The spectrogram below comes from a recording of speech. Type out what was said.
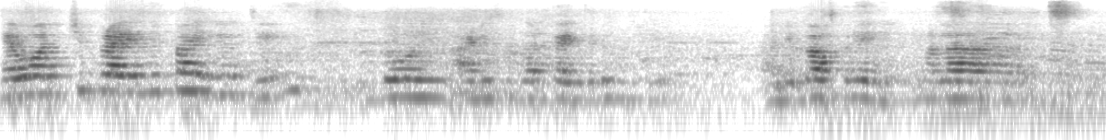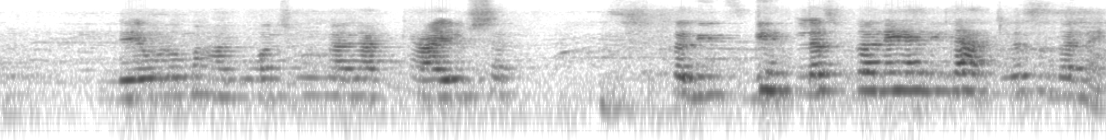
या वॉचची प्राइस मी पाहिली होती. दोन अडीच हजार काहीतरी होती. आणि बापरे मला लय एवढं महाग वॉच मी माझ्या अख्ख्या आयुष्यात कधीच घेतलं सुद्धा नाही आणि घातलं सुद्धा नाही?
